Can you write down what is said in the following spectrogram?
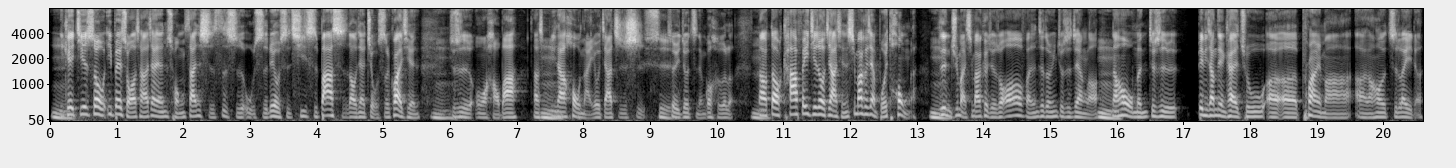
你可以接受一杯手摇茶价钱从三十、四十、五十、六十、七十、八十到现在九十块钱，嗯，就是哦，好吧，它因为它厚奶又加芝士，是，所以就只能够喝了。那到咖啡接受价钱，星巴克现在不会痛了，就是你去买星巴克，觉得说哦，反正这东西就是这样了。然后我们就是便利商店开始出呃呃 Prime 啊啊，然后之类的，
